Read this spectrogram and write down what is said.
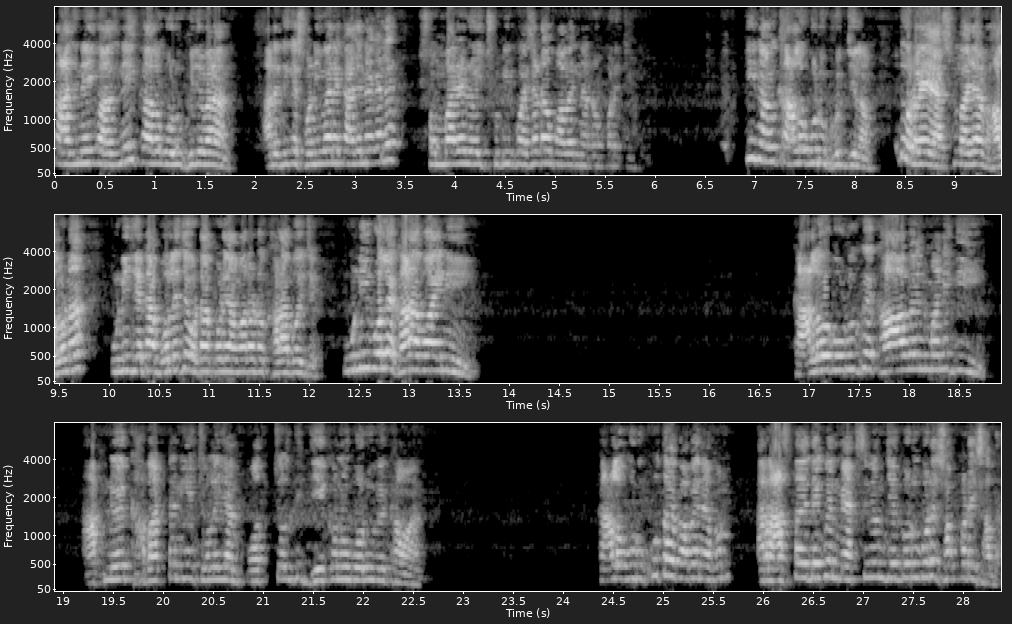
কাজ নেই কাজ নেই, কালো গরু খুঁজে বেড়ান। আর এদিকে শনিবারে কাজে না গেলে, সোমবারের ওই ছুটির পয়সাটাও পাবেন না, রোববারে ছুটি। কি না আমি কালো গরু খুঁজছিলাম? তো এই অ্যাস্ট্রোলজার ভালো না? উনি যেটা বলেছে ওটা করে আমার ওটা খারাপ হয়েছে। উনি বলে খারাপ হয়নি। কালো গরুকে খাওয়াবেন মানে কি? আপনি ওই খাবারটা নিয়ে চলে যান পথ চলতি যে কোনো গরুকে খাওয়ান। কালো গরু কোথায় পাবেন এখন? আর রাস্তায় দেখবেন ম্যাক্সিমাম যে গরু করে সব কটাই সাদা।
